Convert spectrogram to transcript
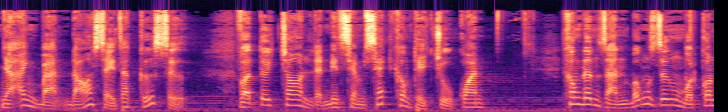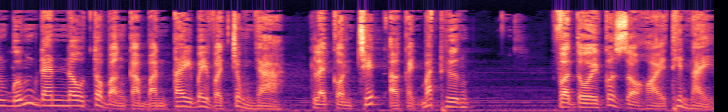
Nhà anh bạn đó xảy ra cứ sự. Vợ tôi cho là nên xem xét không thể chủ quan. Không đơn giản bỗng dưng một con bướm đen nâu to bằng cả bàn tay bay vào trong nhà, Lại còn chết ở cạnh bát hương. Vợ tôi có dò hỏi thế này.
